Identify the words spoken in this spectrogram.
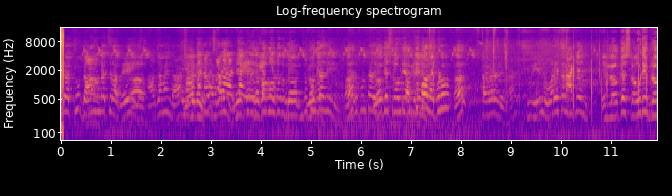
ఉండొచ్చు డాన్ ఉండొచ్చు రాబే అర్థమైందా? ఉంటుంది బ్రో? లోకేష్ రౌడీ అక్కడే తిట్టుకోవాలా ఇప్పుడు ఆ? ఎవరలేదా? నువ్వు ఏంది? ఎవరైతే నాకేంది నేను లోకేష్ రౌడీ బ్రో.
